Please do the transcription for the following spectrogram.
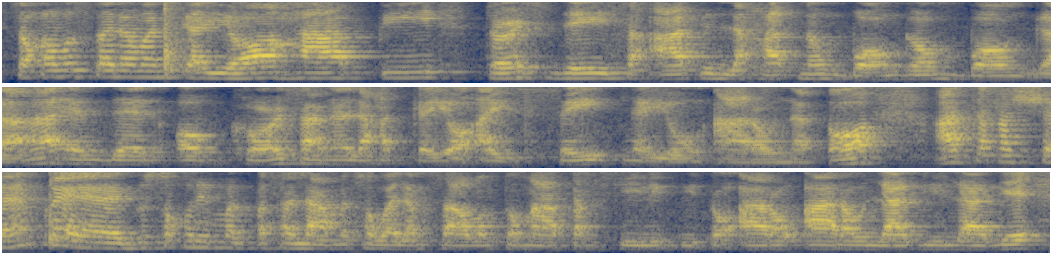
So, kamusta naman kayo? Happy Thursday sa atin lahat ng bonggang bongga and then of course, sana lahat kayo ay safe ngayong araw na to. At saka syempre, gusto ko rin magpasalamat sa walang sawang tumatangkilik dito araw-araw, lagi-lagi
